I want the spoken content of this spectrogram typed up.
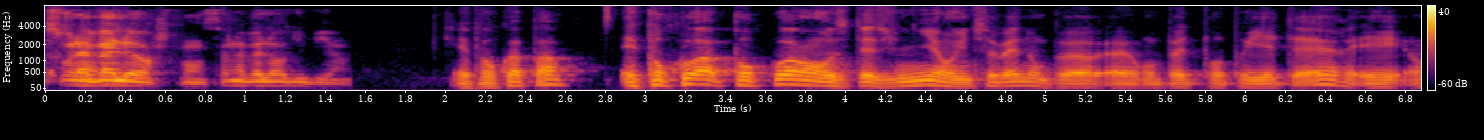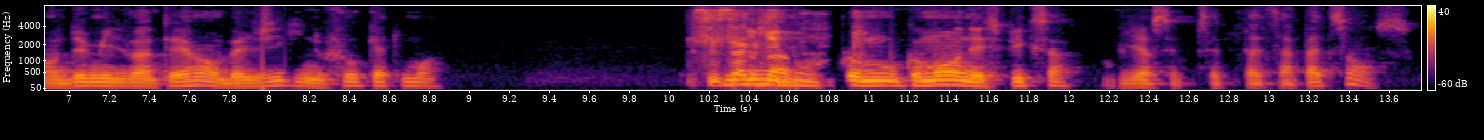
sur la, valeur, je pense, hein, la valeur du bien. Et pourquoi pas? Et pourquoi, pourquoi aux États-Unis, en une semaine, on peut, euh, on peut être propriétaire et en 2021, en Belgique, il nous faut quatre mois? C'est ça qui comment, comment, on explique ça? Dire, ça n'a pas de sens.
